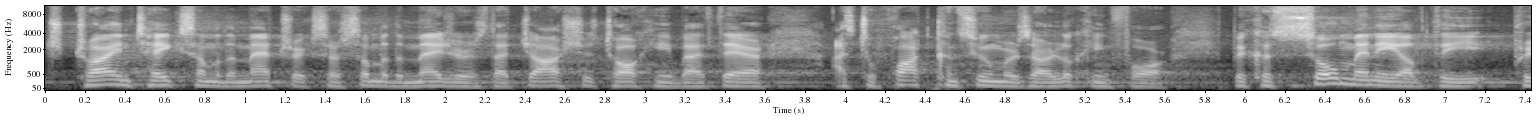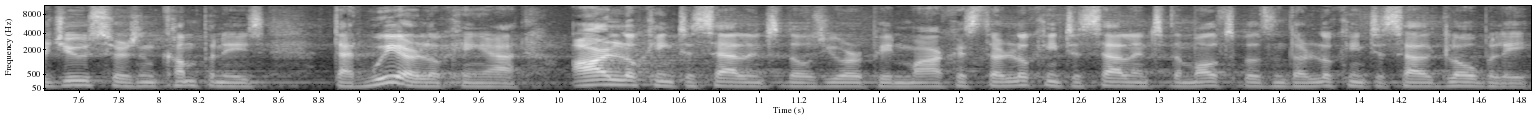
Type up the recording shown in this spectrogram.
to try and take some of the metrics or some of the measures that Josh is talking about there as to what consumers are looking for. Because so many of the producers and companies that we are looking at are looking to sell into those European markets, they're looking to sell into the multiples, and they're looking to sell globally.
